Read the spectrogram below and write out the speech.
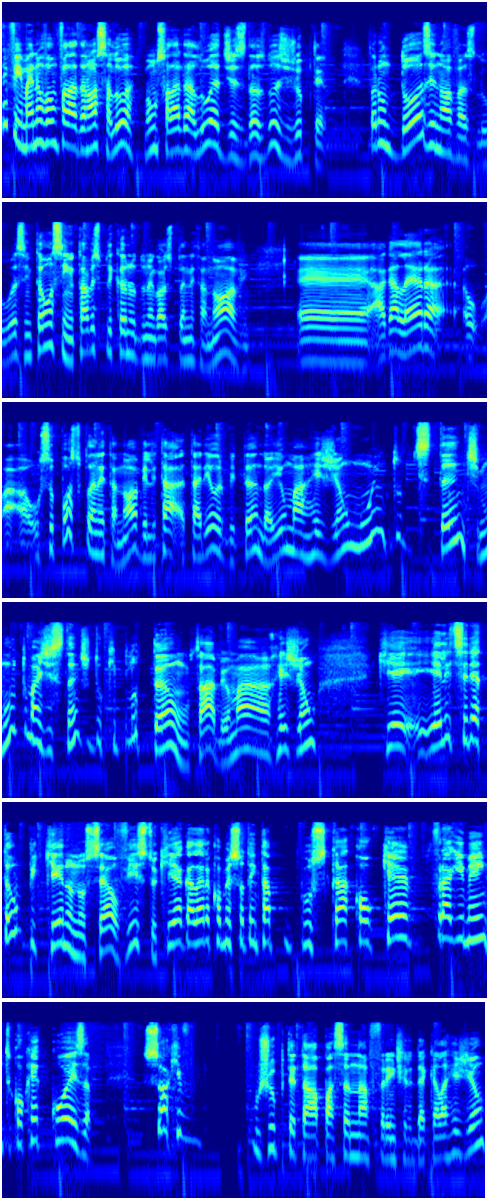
Enfim, mas não vamos falar da nossa lua, vamos falar da lua de, das luas de Júpiter. Foram 12 novas luas, então assim, eu tava explicando do negócio do planeta 9. É, a galera, o, a, o, suposto planeta 9, ele tá, estaria orbitando aí uma região muito distante, muito mais distante do que Plutão, sabe? Uma região que ele seria tão pequeno no céu, visto que a galera começou a tentar buscar qualquer fragmento, qualquer coisa. Só que o Júpiter estava passando na frente daquela região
